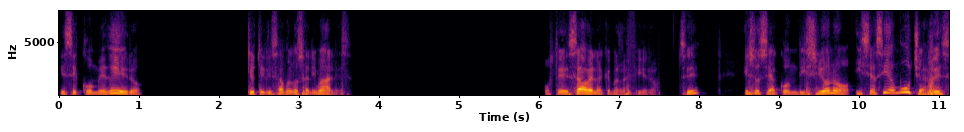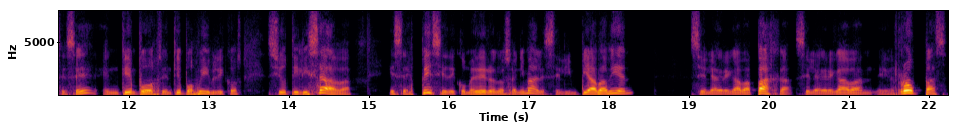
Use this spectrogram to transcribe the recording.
ese comedero que utilizaban los animales. Ustedes saben a qué me refiero, ¿sí? Eso se acondicionó y se hacía muchas veces, ¿eh? en, tiempos, en tiempos bíblicos, se utilizaba esa especie de comedero de los animales, se limpiaba bien, se le agregaba paja, se le agregaban eh, ropas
